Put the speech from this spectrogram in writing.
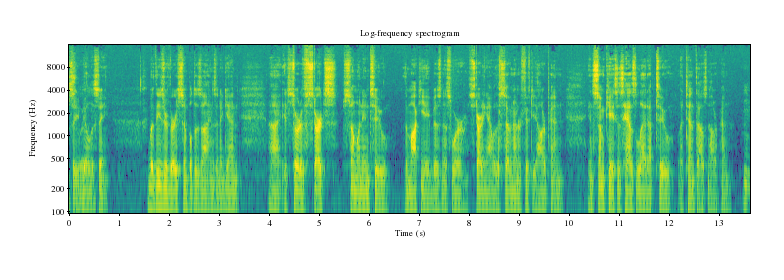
so you'll be able to see. But these are very simple designs, and again, uh, it sort of starts someone into the maki-e business where starting out with a $750 pen in some cases has led up to a $10,000 pen. Hmm.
